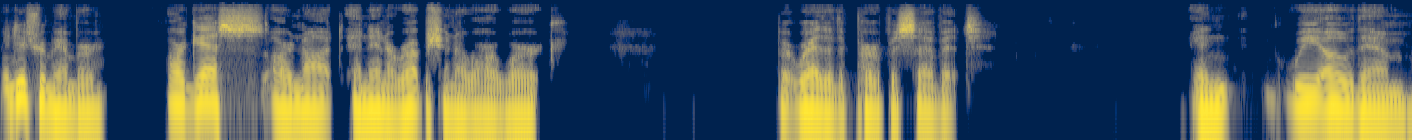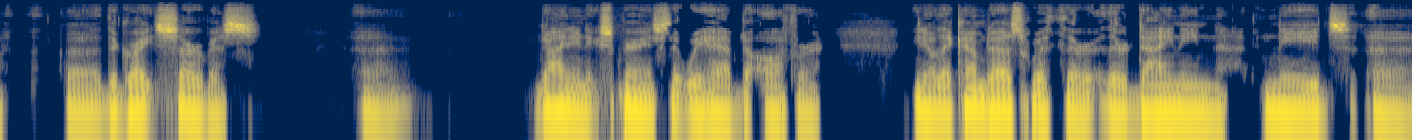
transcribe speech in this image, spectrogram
And just remember, our guests are not an interruption of our work, but rather the purpose of it and we owe them uh, the great service uh, dining experience that we have to offer. You know, they come to us with their their dining needs uh,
